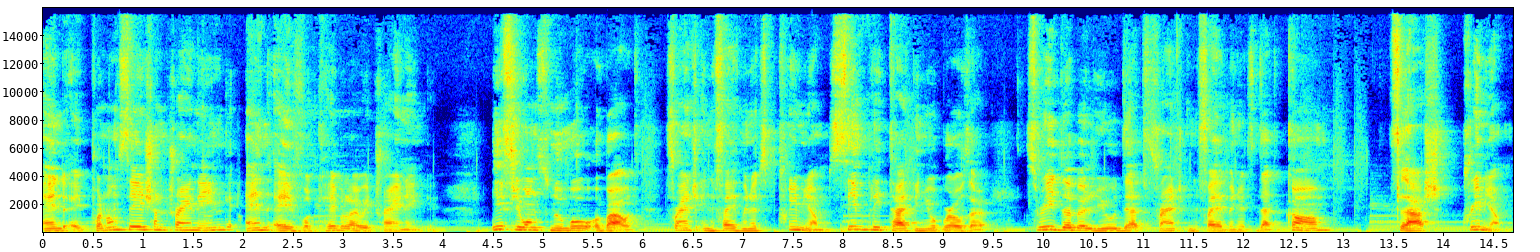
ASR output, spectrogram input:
and a pronunciation training and a vocabulary training. If you want to know more about French in 5 minutes premium, simply type in your browser www.frenchin5minutes.com slash premium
